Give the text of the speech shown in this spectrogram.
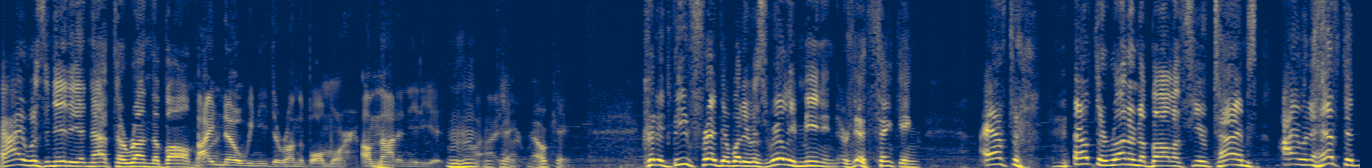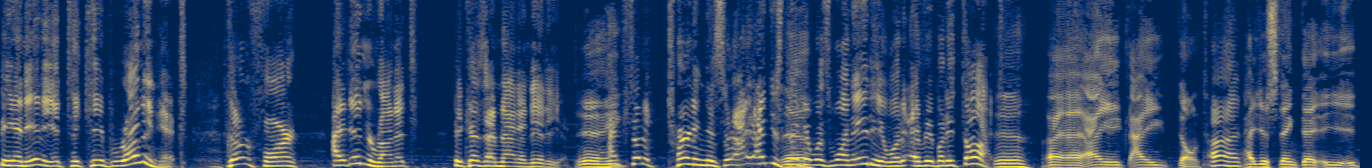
I was an idiot not to run the ball more. I know we need to run the ball more. I'm not an idiot. Know, I- Mm-hmm. Okay, I- I- okay. Could it be, Fred, that what he was really meaning or thinking, after after running the ball a few times, I would have to be an idiot to keep running it. Therefore, I didn't run it because I'm not an idiot. Yeah, he- I'm sort of turning this. I, I just think it was one idiot. what everybody thought. Yeah, I, I, I don't. All right. I just think that it,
